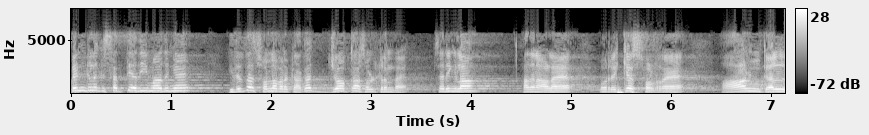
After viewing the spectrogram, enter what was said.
பெண்களுக்கு சக்தி அதிகமாகுதுங்க. இதுதான் சொல்ல வரக்காக ஜோக்கா சொல்லிட்டு இருந்தேன். சரிங்களா? அதனால ஒரு ரிக்வெஸ்ட் சொல்றேன். ஆண்கள்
